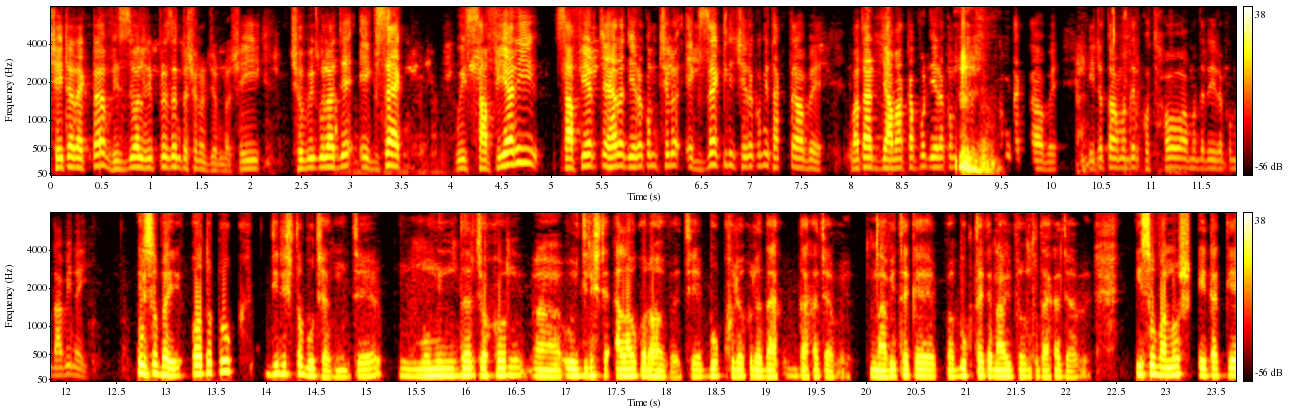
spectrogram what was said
সেইটার একটা ভিজুয়াল রিপ্রেজেন্টেশনের জন্য। সেই ছবিগুলা যে এক্সাক্ট ওই সাফিয়ারই, সাফিয়ার চেহারা যেরকম ছিল এক্স্যাক্টলি সেরকমই থাকতে হবে। বা তার জামা কাপড় যেরকম ছিল, সেরকমই থাকতে হবে। এটা তো আমাদের কোথাও আমাদের এরকম দাবি নাই। ইসু ভাই, অতটুক জিনিস তো বুঝেন যে মুমিনদের যখন ওই জিনিসটা অ্যালাউ করা হবে, যে বুক খুলে খুলে দেখা যাবে, নাভি থেকে বুক থেকে নাভি পর্যন্ত দেখা যাবে কিছু মানুষ এটাকে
